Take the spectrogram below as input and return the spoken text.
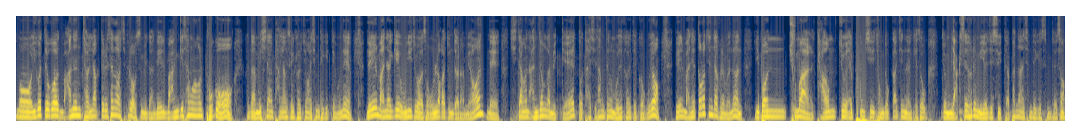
뭐 이것저것 많은 전략들을 생각하실 필요 없습니다. 내일 만기 상황을 보고 그 다음에 시장 방향성 결정하시면 되기 때문에 내일 만약에 운이 좋아서 올라가 준다라면 네 시장은 안정감 있게 또 다시 상승을 모색하게 될 거고요. 내일 만약에 떨어진다 그러면은 이번 주말 다음 주 FMC 정도까지는 계속 좀 약세 흐름이 이어질 수 있다 판단하시면 되겠습니다. 그래서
